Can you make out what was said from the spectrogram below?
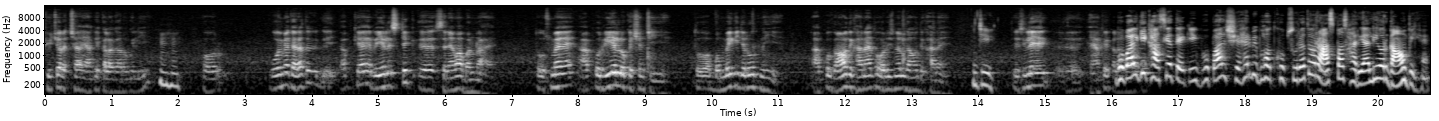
फ्यूचर अच्छा है यहाँ के कलाकारों के लिए। और वही मैं कह रहा था कि अब क्या है रियलिस्टिक सिनेमा बन रहा है। तो उसमें आपको रियल लोकेशन चाहिए। तो अब बम्बई की ज़रूरत नहीं है। आपको गाँव दिखाना है तो ओरिजिनल गाँव दिखा रहे हैं। जी। तो इसलिए यहाँ के भोपाल की खासियत है कि भोपाल शहर भी बहुत खूबसूरत है और आसपास हरियाली और गाँव भी हैं।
